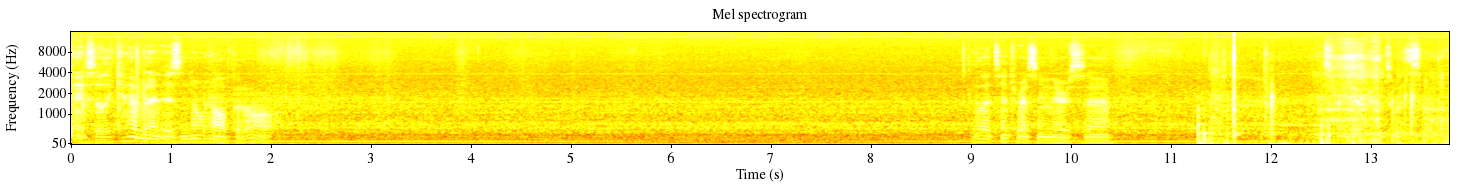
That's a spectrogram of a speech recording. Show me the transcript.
Okay, so the cabinet is no help at all. Well, that's interesting. There's uh, this radio comes with some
